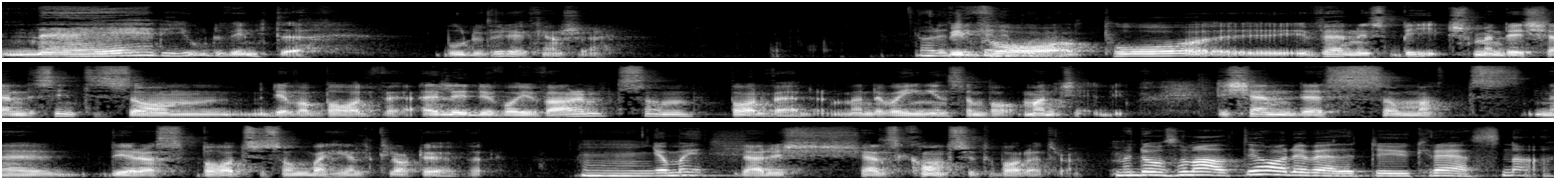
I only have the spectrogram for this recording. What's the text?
Nej, det gjorde vi inte. Borde vi det kanske? Ja, det Vi var på eh, Venice Beach men det kändes inte som det var badväder. Eller det var ju varmt som badväder men det var ingen som bad. Man, det kändes som att när deras badsäsong var helt klart över. Mm, ja, men, Det känts konstigt att bada tror jag. men de som alltid har det vädret är ju kräsna.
